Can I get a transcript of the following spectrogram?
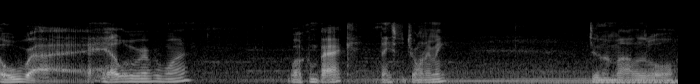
All right. Hello, everyone. Welcome back. Thanks for joining me. Doing my little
